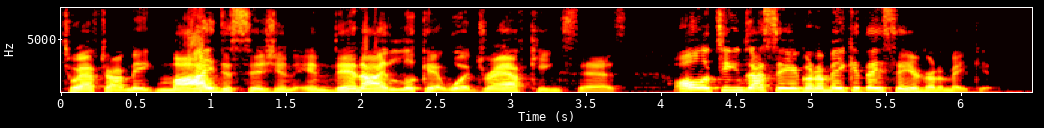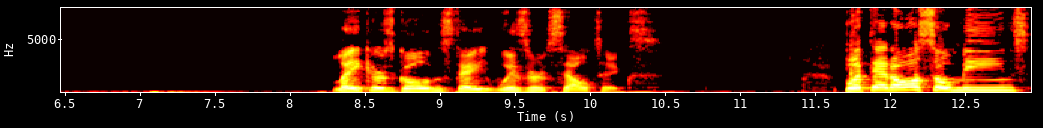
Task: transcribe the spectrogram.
till after I make my decision. And then I look at what DraftKings says. All the teams I say are going to make it, they say are going to make it Lakers, Golden State, Wizards, Celtics. But that also means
